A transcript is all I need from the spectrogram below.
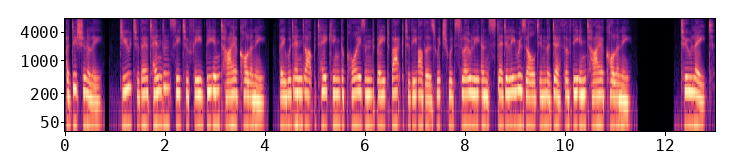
Additionally, due to their tendency to feed the entire colony, they would end up taking the poisoned bait back to the others, which would slowly and steadily result in the death of the entire colony. Too late.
